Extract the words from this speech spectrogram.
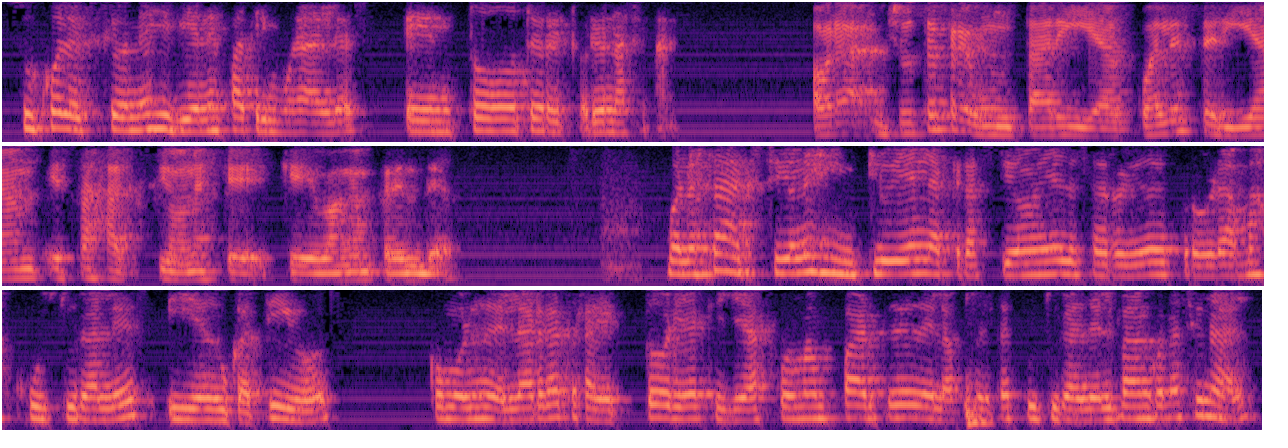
sus colecciones y bienes patrimoniales en todo territorio nacional. Ahora, yo te preguntaría, ¿cuáles serían esas acciones que, que van a emprender? Bueno, estas acciones incluyen la creación y el desarrollo de programas culturales y educativos, como los de larga trayectoria que ya forman parte de la oferta cultural del Banco Nacional,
